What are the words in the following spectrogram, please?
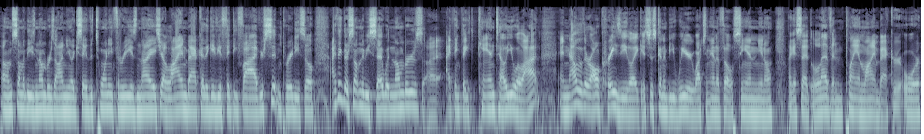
um, some of these numbers on you, like say the 23 three is nice. You're a linebacker, they give you 55. You're sitting pretty. So I think there's something to be said with numbers. Uh, I think they can tell you a lot. And now that they're all crazy, like it's just going to be weird watching the NFL, seeing, you know, like I said, Levin playing linebacker or,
